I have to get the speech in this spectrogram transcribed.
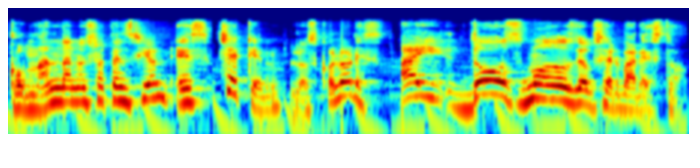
comanda nuestra atención es chequen los colores. Hay dos modos de observar esto.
